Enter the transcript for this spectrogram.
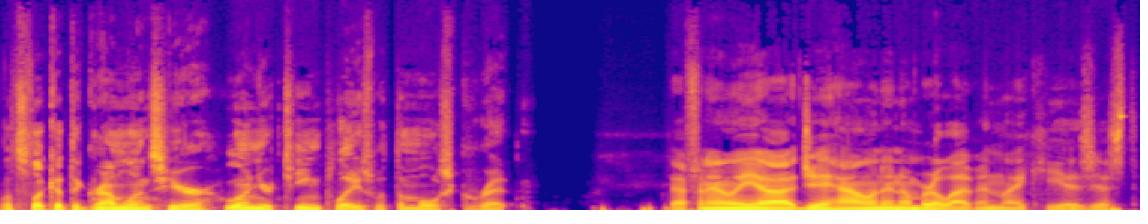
Let's look at the Gremlins here. Who on your team plays with the most grit? Definitely uh, Jay Hallen at number 11. Like, he is just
